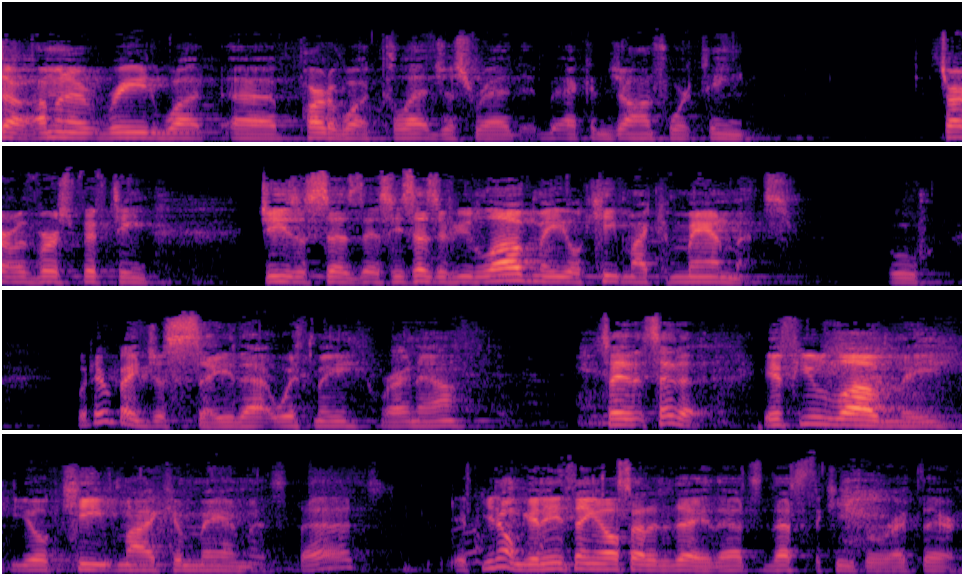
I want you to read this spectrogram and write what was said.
so I'm going to read what uh, part of what Colette just read back in John 14. Starting with verse 15, Jesus says this He says, If you love me, you'll keep my commandments. Ooh, would everybody just say that with me right now? Say that. Say that. If you love me, you'll keep my commandments. That's if you don't get anything else out of today, that's that's the keeper right there.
